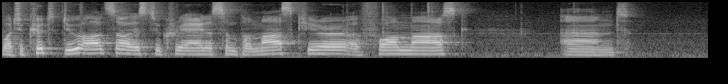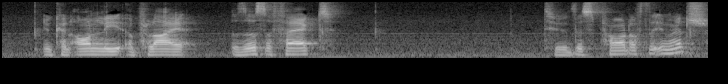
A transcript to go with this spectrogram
What you could do also is to create a simple mask here, a form mask, and you can only apply this effect to this part of the image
